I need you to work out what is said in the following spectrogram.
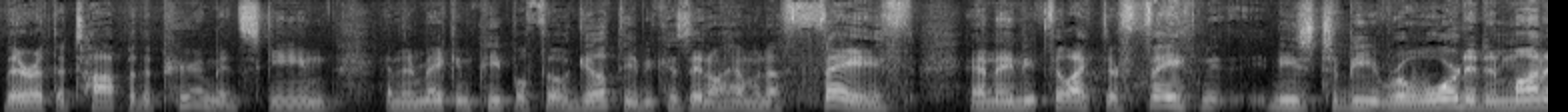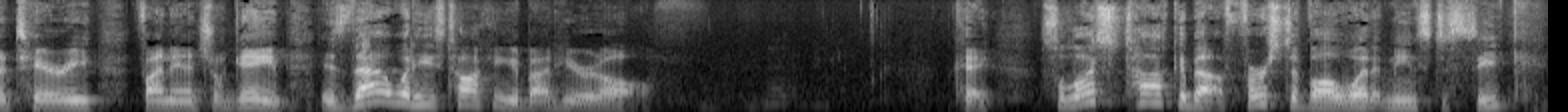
they're at the top of the pyramid scheme and they're making people feel guilty because they don't have enough faith and they feel like their faith needs to be rewarded in monetary financial gain. Is that what he's talking about here at all? Okay, so let's talk about, first of all, what it means to seek,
